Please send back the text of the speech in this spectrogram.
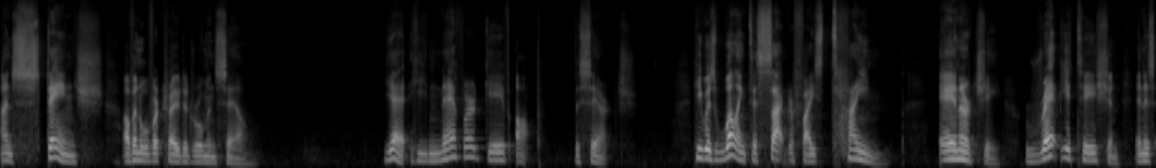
and stench of an overcrowded Roman cell. Yet he never gave up the search. He was willing to sacrifice time, energy, reputation in his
